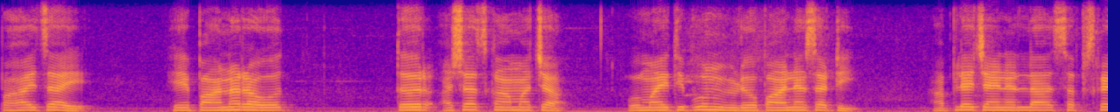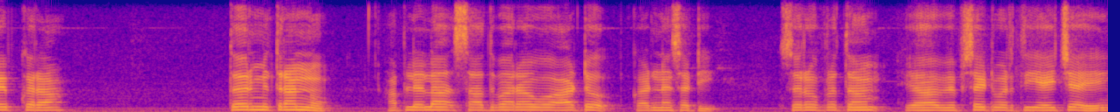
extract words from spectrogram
पाहायचा आहे हे पाहणार आहोत. तर अशाच कामाच्या व माहितीपूर्ण व्हिडिओ पाहण्यासाठी आपल्या चॅनलला सबस्क्राईब करा. तर मित्रांनो आपल्याला सातबारा व आठ काढण्यासाठी सर्वप्रथम या वेबसाईटवरती यायचे आहे.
